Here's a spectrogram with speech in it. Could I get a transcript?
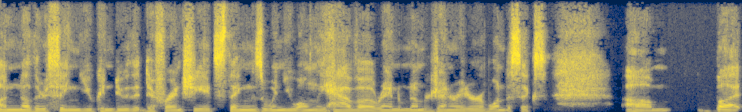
another thing you can do that differentiates things when you only have a random number generator of one to six. Um, but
